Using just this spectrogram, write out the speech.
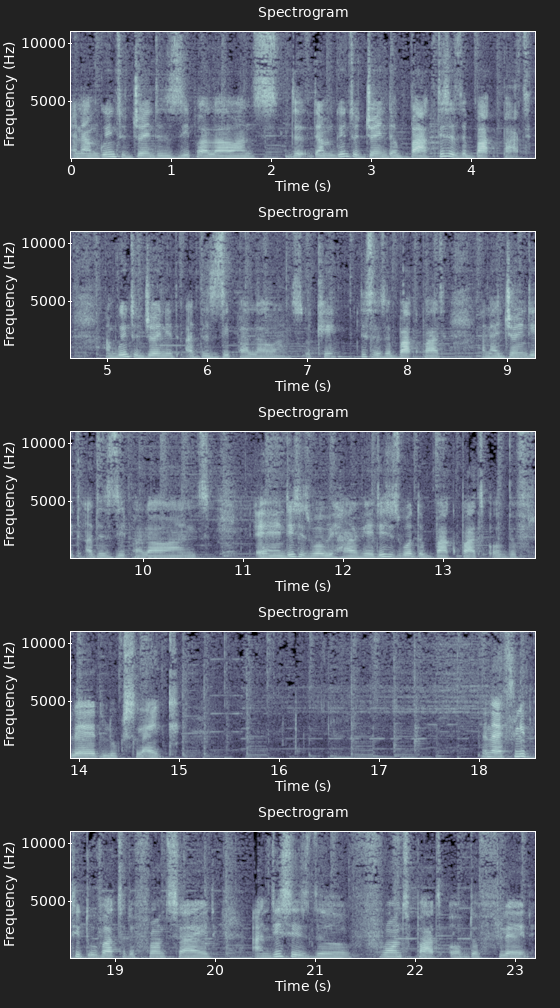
and I'm going to join the zip allowance the, I'm going to join the back this is the back part. I'm going to join it at the zip allowance okay? This is the back part and I joined it at the zip allowance. And this is what we have here this is what the back part of the flared looks like. Then I flipped it over to the front side and this is the front part of the flared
